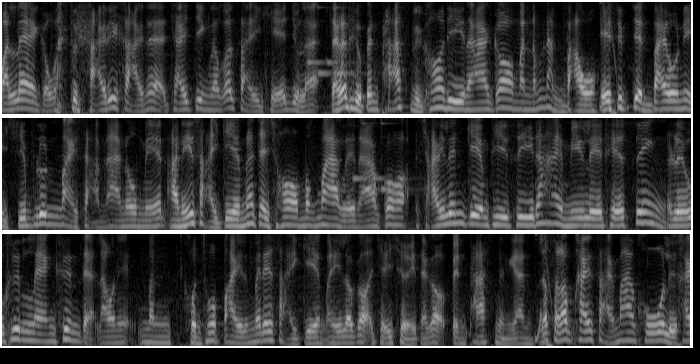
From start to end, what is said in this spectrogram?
วันแรกกับวันสุดท้ายที่ขายเนี่ยใช้จริงเราก็ใส่เคสอยู่แล้ว แต่ก็ถือเป็น plus หรือข้อดีนะ ก็มันน้ำหนักเบา A17 Bionic ชิปรุ่นใหม่ 3 นาโนเมตรอันนี้สายเกมน่าจะชอบมาก ๆ เลยนะก็ใช้เล่นเกม PC ได้มี Ray Tracing เร็วขึ้นแรงขึ้น แต่เราเนี่ยมันคนทั่วไปไม่ได้สายเกม อันนี้เราก็เฉย ๆ แต่ก็เป็น plus เหมือนกัน แล้วสำหรับใครสายมาโครหรือใคร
